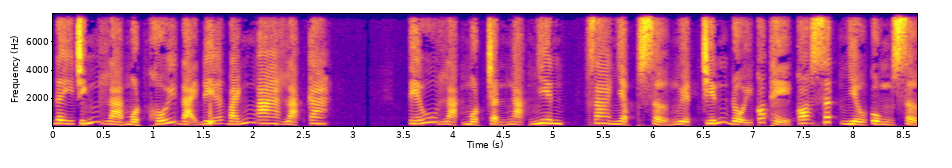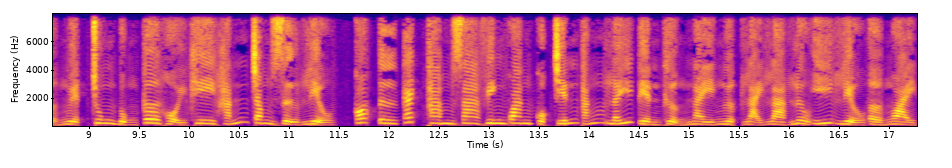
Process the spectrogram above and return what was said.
đây chính là một khối đại đĩa bánh A lạc ca. Tiếu lạc một trận ngạc nhiên, gia nhập sở nguyệt chiến đội có thể có rất nhiều cùng sở nguyệt chung đụng cơ hội khi hắn trong dự liệu, có tư cách tham gia vinh quang cuộc chiến thắng lấy tiền thưởng này ngược lại là lưu ý liệu ở ngoài,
